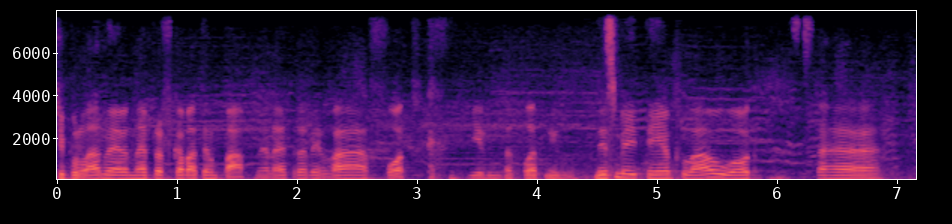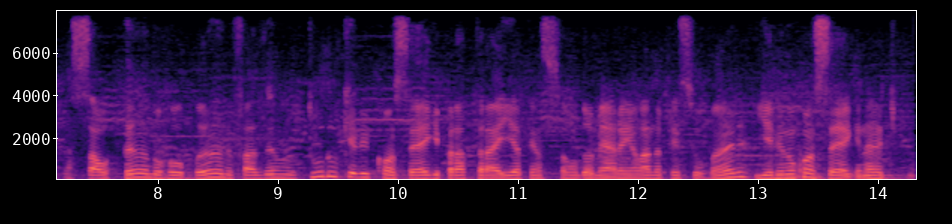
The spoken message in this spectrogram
tipo, lá não é, não é pra ficar batendo papo, né, lá é pra levar foto, e ele não tá foto nenhuma. Nesse meio tempo lá, o Octopus está assaltando, roubando, fazendo tudo o que ele consegue pra atrair a atenção do Homem-Aranha lá na Pensilvânia e ele não consegue, né? Tipo,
